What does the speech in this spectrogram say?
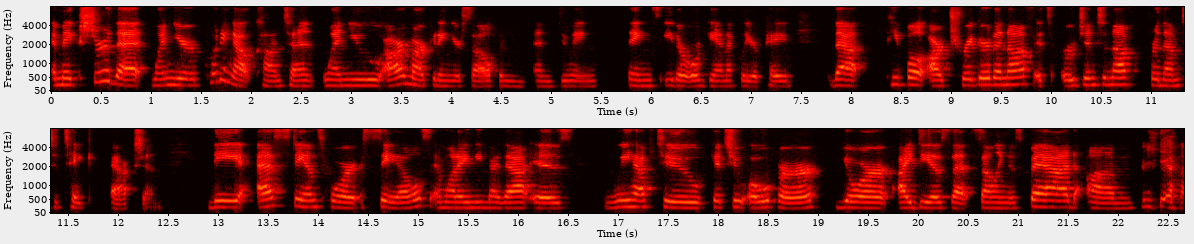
and make sure that when you're putting out content, when you are marketing yourself and, and doing things either organically or paid, that people are triggered enough, it's urgent enough for them to take action. The S stands for sales, and what I mean by that is we have to get you over your ideas that selling is bad. Um, yeah.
